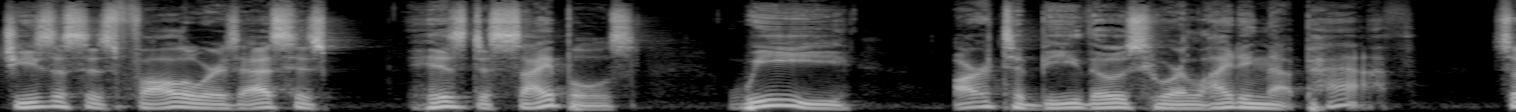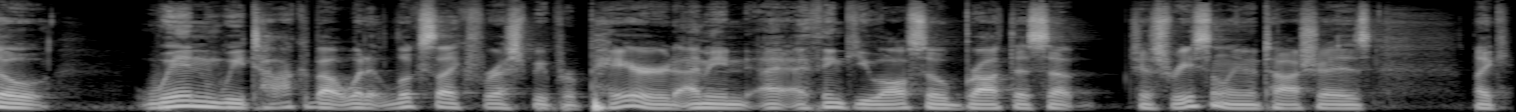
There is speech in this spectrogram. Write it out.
Jesus's followers, as his his disciples, we are to be those who are lighting that path. So when we talk about what it looks like for us to be prepared, I mean, I, I think you also brought this up just recently, Natasha, is like,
